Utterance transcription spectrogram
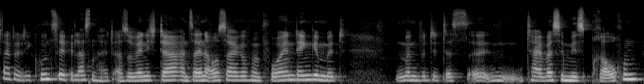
Sagt er, die Kunst der Gelassenheit. Also wenn ich da an seine Aussage von vorhin denke, mit man würde das äh, teilweise missbrauchen,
